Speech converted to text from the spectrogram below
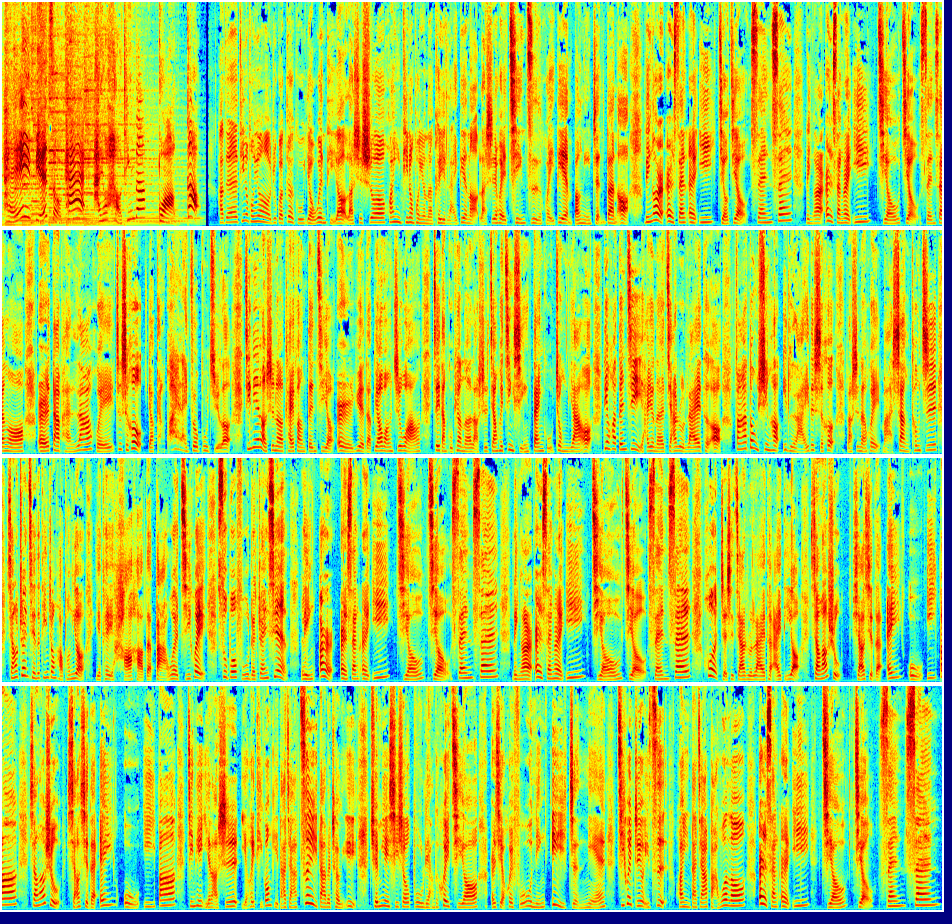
嘿，别走开，还有好听的广告。好的，听众朋友，如果个股有问题哦，老师说欢迎听众朋友呢可以来电哦，老师会亲自回电帮您诊断哦，零二二三二一九九三三零二二三二一九九三三哦。而大盘拉回，这时候要赶快来做布局了。今天老师呢开放登记哦，二月的标王之王这一档股票呢，老师将会进行单股重压哦，电话登记还有呢加入 Light 哦，发动讯号。号一来的时候，老师呢会马上通知。想要赚钱的听众好朋友，也可以好好的把握机会。速播服务的专线零二二三二一九九三三零二二三二一九九三三，或者是加入 Light ID 哦，小老鼠。小写的 A 五一八，小老鼠小写的 A 五一八。今天严老师也会提供给大家最大的诚意，全面吸收不良的晦气哦，而且会服务您一整年，机会只有一次，欢迎大家把握喽！二三二一九九三三。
